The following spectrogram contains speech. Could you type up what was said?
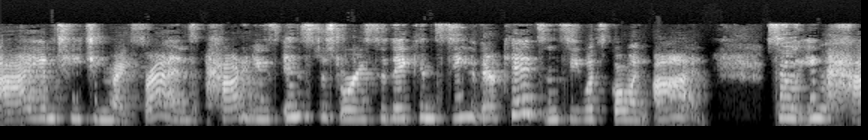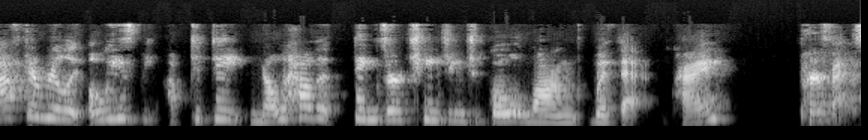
I am teaching my friends how to use Insta stories so they can see their kids and see what's going on. So you have to really always be up to date, know how the things are changing to go along with it. Okay. Perfect.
